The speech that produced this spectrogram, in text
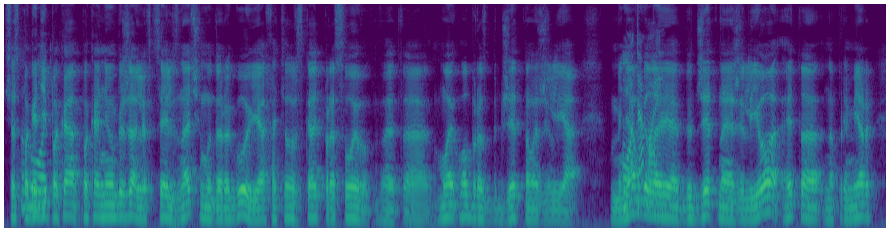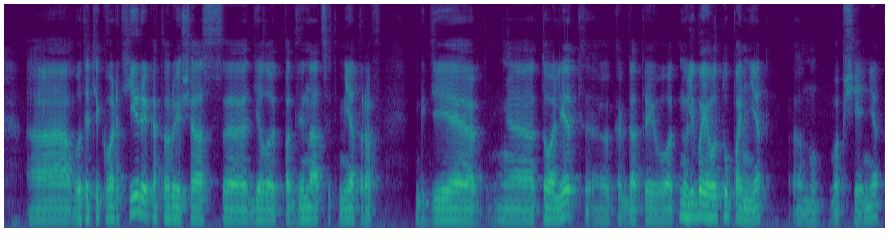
Сейчас погоди, пока, пока не убежали в цель значимую, дорогую, я хотел рассказать про свой, это, мой образ бюджетного жилья. У меня О, в давай. голове бюджетное жилье это, например, а, вот эти квартиры, которые сейчас э, делают по 12 метров, где э, туалет, э, когда ты его, ну, либо его тупо нет, ну, вообще нет.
